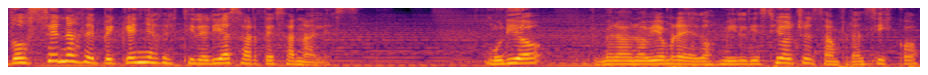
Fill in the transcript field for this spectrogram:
docenas de pequeñas destilerías artesanales. Murió el 1 de noviembre de 2018 en San Francisco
